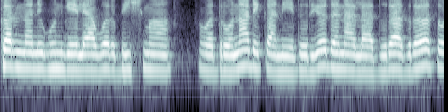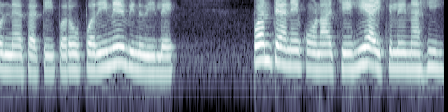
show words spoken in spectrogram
कर्ण निघून गेल्यावर भीष्म व द्रोणादिकांनी दुर्योधनाला दुराग्रह सोडण्यासाठी परोपरीने विनविले. पण त्याने कोणाचेही ऐकले नाही.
